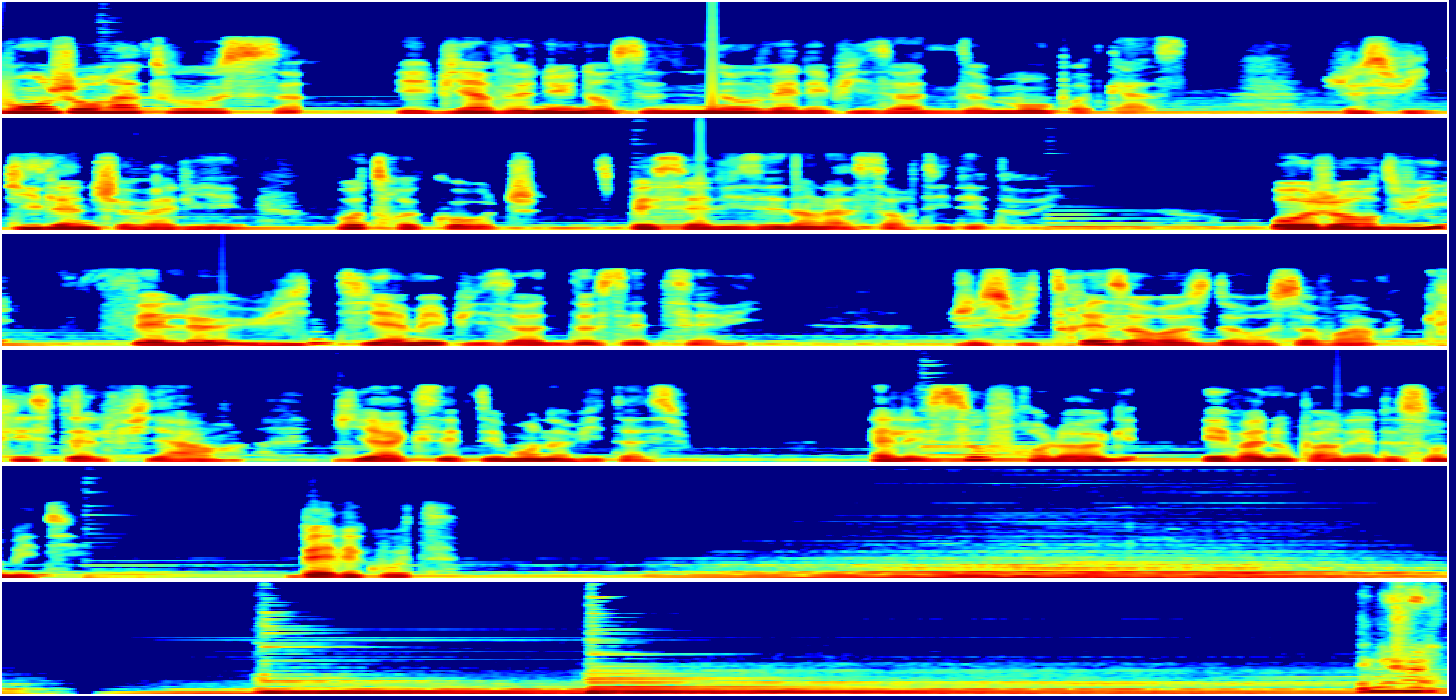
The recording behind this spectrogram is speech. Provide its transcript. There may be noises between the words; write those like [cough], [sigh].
Bonjour à tous et bienvenue dans ce nouvel épisode de mon podcast. Je suis Guylaine Chevalier, votre coach spécialisé dans la sortie des deuils. Aujourd'hui, c'est le huitième épisode de cette série. Je suis très heureuse de recevoir Christelle Fiard qui a accepté mon invitation. Elle est sophrologue et va nous parler de son métier. Belle écoute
